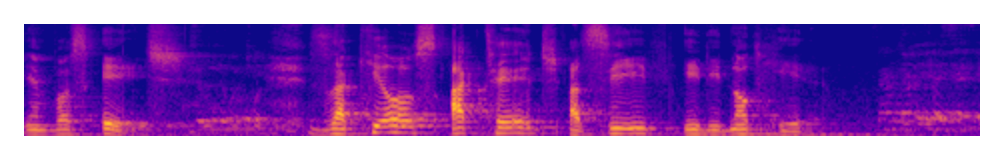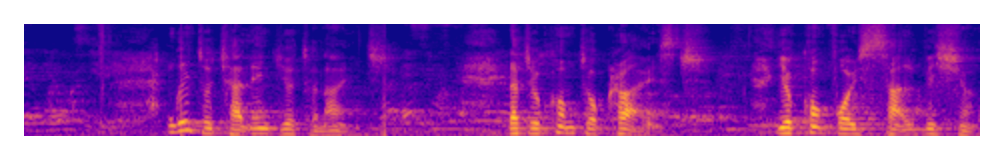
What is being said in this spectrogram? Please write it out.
In verse 8, Zacchaeus acted as if he did not hear. I'm going to challenge you tonight that you come to Christ. You come for his salvation.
